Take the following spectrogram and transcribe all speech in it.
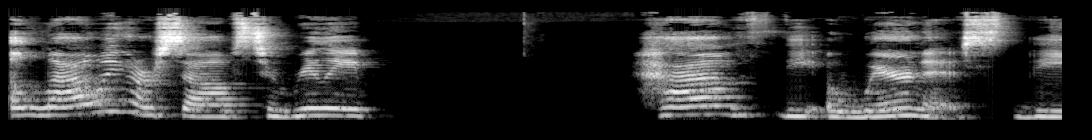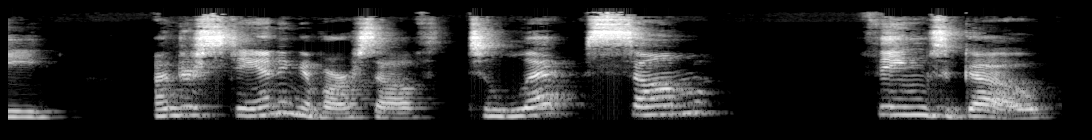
allowing ourselves to really have the awareness, the understanding of ourselves to let some things go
